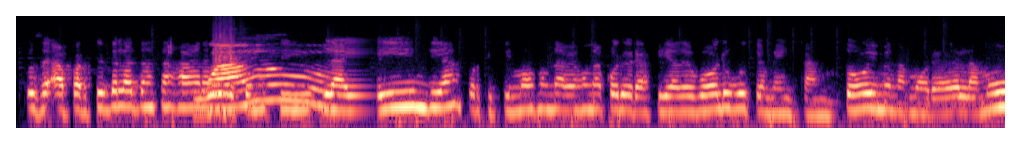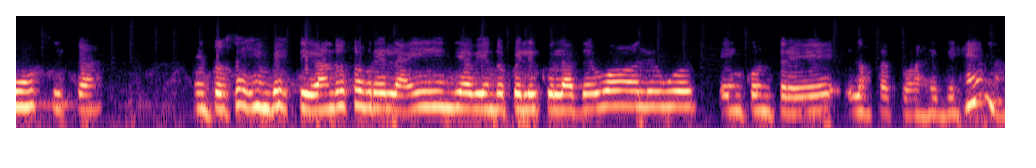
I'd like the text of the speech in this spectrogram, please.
Entonces, a partir de la danza árabes, la India, porque hicimos una vez una coreografía de Bollywood que me encantó y me enamoré de la música. Entonces, investigando sobre la India, viendo películas de Bollywood, encontré los tatuajes de henna.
